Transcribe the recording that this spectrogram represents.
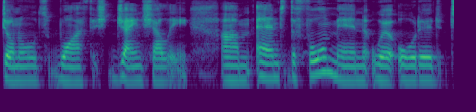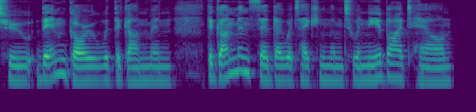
Donald's wife, Jane Schelly. Um, and the four men were ordered to then go with the gunmen. The gunmen said they were taking them to a nearby town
